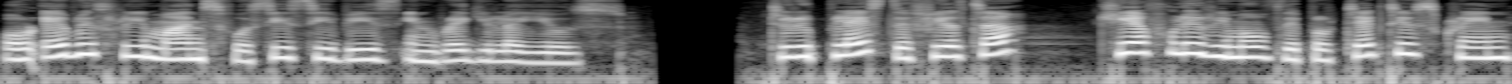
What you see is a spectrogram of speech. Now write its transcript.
or every three months for CCVs in regular use. To replace the filter, carefully remove the protective screen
